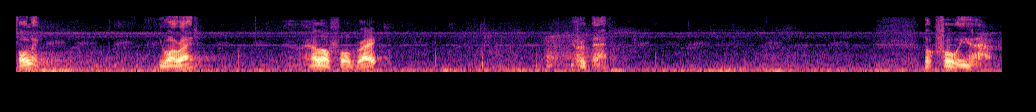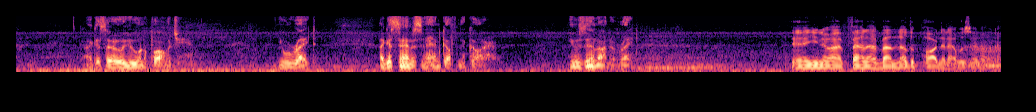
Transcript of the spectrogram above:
Foley, you all right? Hello, Fulbright. You heard that? Look, Foley, uh, I guess I owe you an apology. You were right. I guess Sanderson handcuffed in the car. He was in on it, right? Yeah, you know, I found out about another partner that was in on it.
